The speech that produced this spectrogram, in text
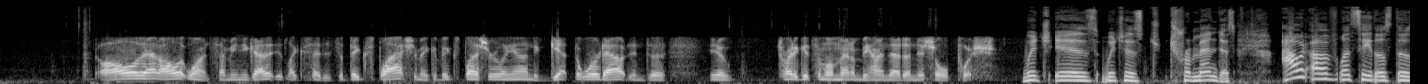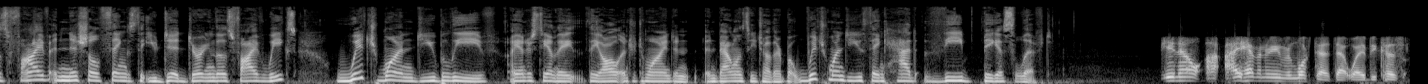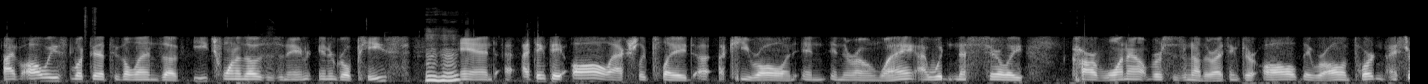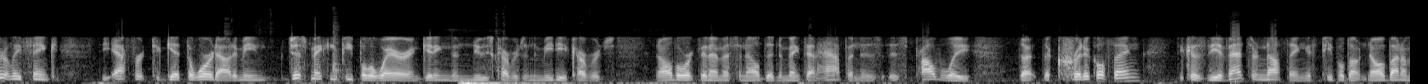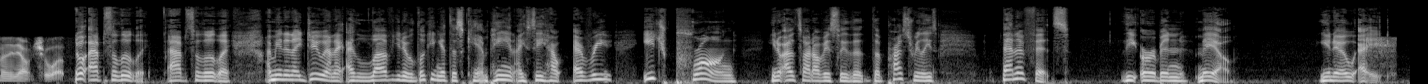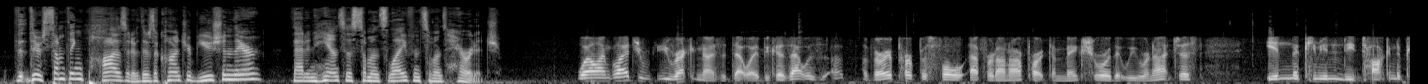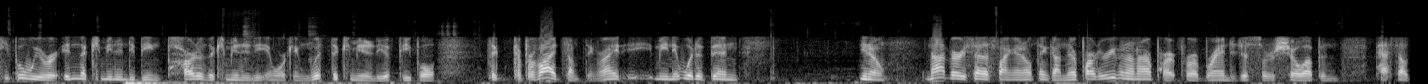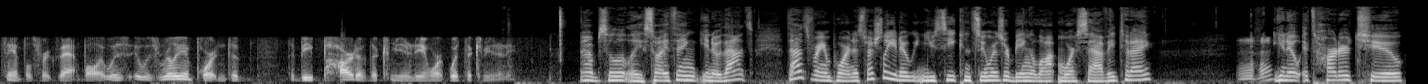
All of that all at once. I mean, you got it. Like I said, it's a big splash. You make a big splash early on to get the word out and to, you know, try to get some momentum behind that initial push. Which is which is tr- tremendous. Out of let's say those those five initial things that you did during those five weeks, which one do you believe? I understand they they all intertwined and, and balance each other, but which one do you think had the biggest lift? You know, I I haven't even looked at it that way because I've always looked at it through the lens of each one of those is an in- integral piece, mm-hmm. and I- I think they all actually played a, a key role in, in in their own way. I wouldn't necessarily carve one out versus another. I think they're all they were all important. I certainly think the effort to get the word out. I mean, just making people aware and getting the news coverage and the media coverage and all the work that MS&L did to make that happen is is probably the the critical thing because the events are nothing if people don't know about them and they don't show up. No, absolutely, absolutely. I mean, and I do, and I, I love you know looking at this campaign. I see how every each prong, you know, outside obviously the the press release, benefits the urban male. You know, I, th- there's something positive. There's a contribution there that enhances someone's life and someone's heritage. Well, I'm glad you, you recognize it that way because that was a, a very purposeful effort on our part to make sure that we were not just in the community talking to people, we were in the community being part of the community and working with the community of people to, to provide something, right? I mean, it would have been, you know, not very satisfying, I don't think, on their part or even on our part for a brand to just sort of show up and pass out samples, for example. It was it was really important to to be part of the community and work with the community. Absolutely. So I think you know that's that's very important, especially you know when you see consumers are being a lot more savvy today. You know, it's harder to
